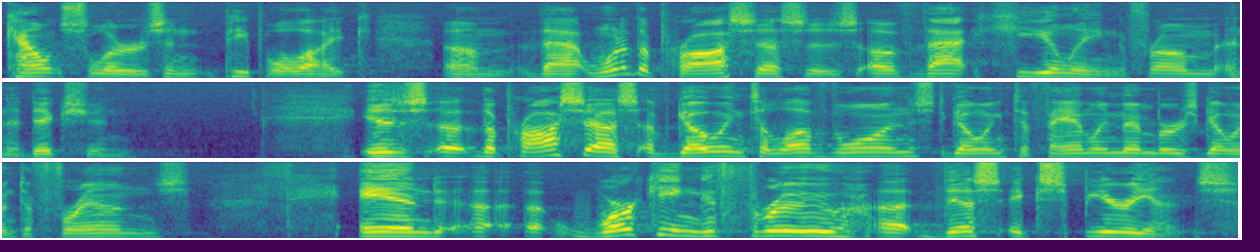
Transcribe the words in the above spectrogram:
counselors and people like um, that, one of the processes of that healing from an addiction is uh, the process of going to loved ones, going to family members, going to friends, and uh, uh, working through uh, this experience,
